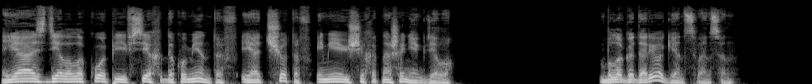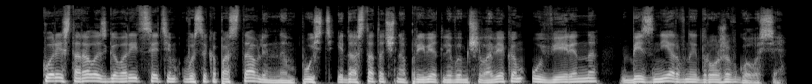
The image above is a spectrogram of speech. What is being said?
«Я сделала копии всех документов и отчетов, имеющих отношение к делу». «Благодарю, агент Свенсон». Кори старалась говорить с этим высокопоставленным, пусть и достаточно приветливым человеком, уверенно, без нервной дрожи в голосе.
